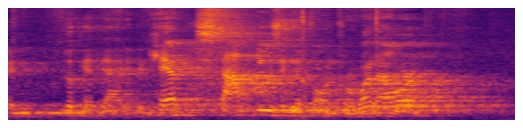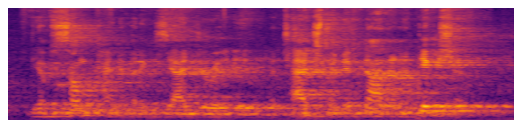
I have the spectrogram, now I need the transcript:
And look at that. If you can't stop using the phone for one hour, you have some kind of an exaggerated attachment, if not an addiction.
